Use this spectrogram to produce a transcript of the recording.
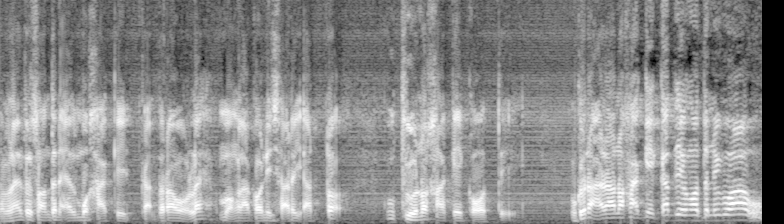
Mulane terus wonten ilmu hakikat ora oleh mau nglakoni syariat tok kudu ana hakikate. Mungkin ora ana hakikat ya ngoten niku wau.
